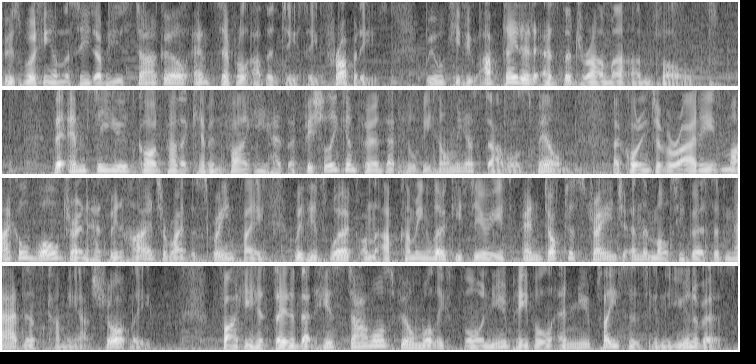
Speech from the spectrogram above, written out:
who's working on the CW Stargirl and several other DC properties. We will keep you updated as the drama unfolds. The MCU's godfather Kevin Feige has officially confirmed that he'll be helming a Star Wars film. According to Variety, Michael Waldron has been hired to write the screenplay with his work on the upcoming Loki series and Doctor Strange and the Multiverse of Madness coming out shortly. Feige has stated that his Star Wars film will explore new people and new places in the universe.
